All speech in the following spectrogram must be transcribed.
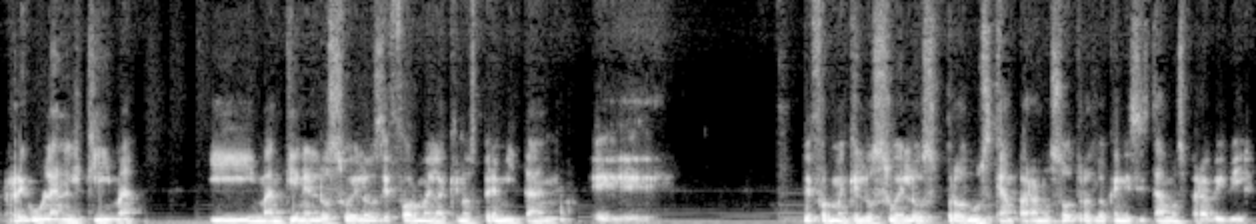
regulan el clima y mantienen los suelos de forma en la que nos permitan, eh, de forma en que los suelos produzcan para nosotros lo que necesitamos para vivir.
